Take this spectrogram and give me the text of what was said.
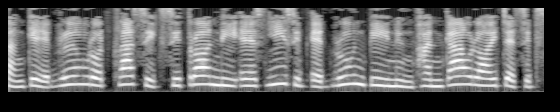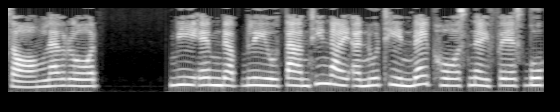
สังเกตเรื่องรถคลาสสิกซิตรอน DS 21 รุ่นปี 1972 และรถ BMW ตามที่นายอนุทินได้โพสต์ในเฟซบุ๊ก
